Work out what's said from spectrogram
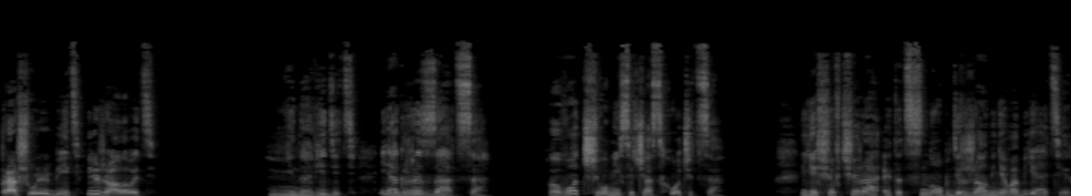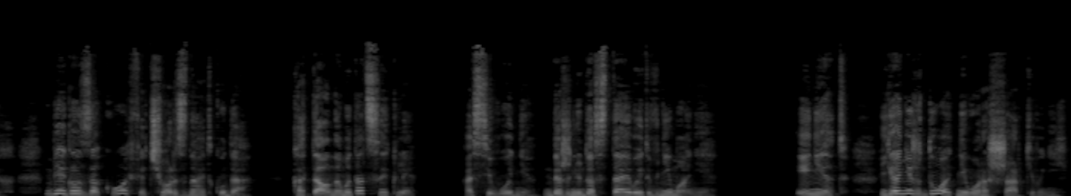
«Прошу любить и жаловать». «Ненавидеть и огрызаться. Вот чего мне сейчас хочется. Еще вчера этот сноб держал меня в объятиях, бегал за кофе, черт знает куда, катал на мотоцикле, а сегодня даже не удостаивает внимания. И нет, я не жду от него расшаркиваний,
